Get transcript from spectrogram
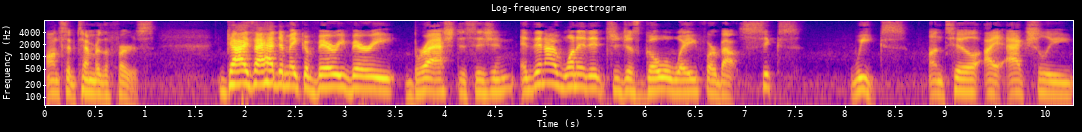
on September the 1st. Guys, I had to make a very, very brash decision. And then I wanted it to just go away for about six weeks until I actually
